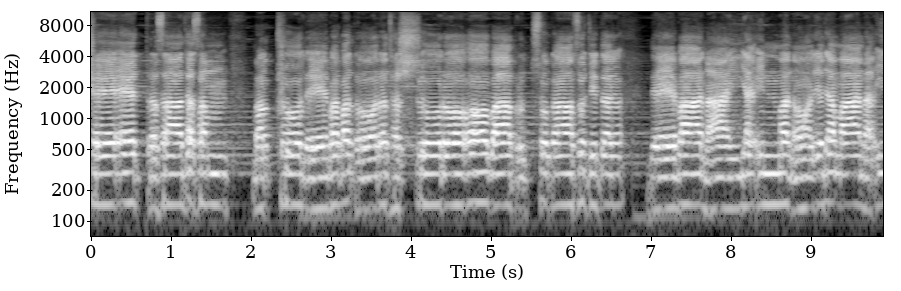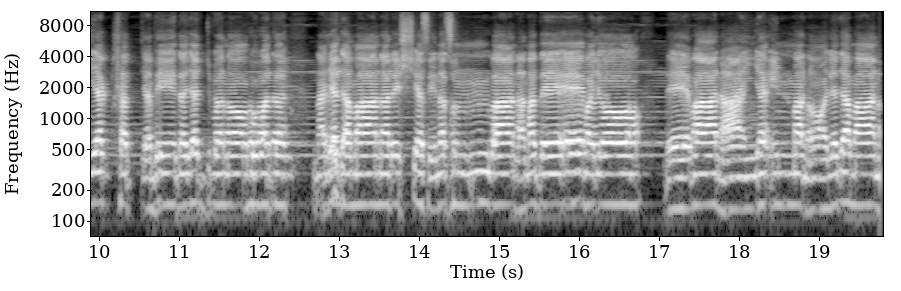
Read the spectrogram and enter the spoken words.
क्षेत्रसाधसम् वक्षो देववतो रथः शूरो वा पृत्सुकासुचित् देवानाय्य इन्मनो यजमान इयक्षत्यभेदयज्मनोऽभुवत् न यजमानरिष्यसि न सुन्वानन देवयो देवानाय्य इन्मनो यजमान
